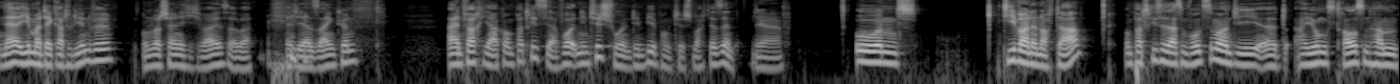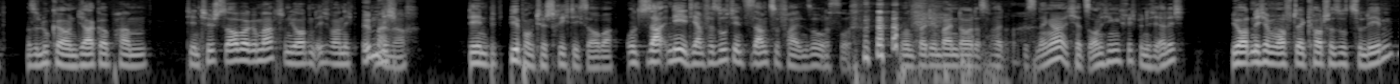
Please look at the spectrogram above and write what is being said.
ne, jemand, der gratulieren will. Unwahrscheinlich, ich weiß, aber hätte ja sein können. Einfach Jakob und Patricia wollten den Tisch holen, den Bierpunkttisch, macht ja Sinn. Ja. Und die waren dann noch da. Und Patricia saß im Wohnzimmer und die äh, Jungs draußen haben, also Luca und Jakob haben den Tisch sauber gemacht und Jord und ich waren nicht, Immer nicht noch. den Bierpunkttisch richtig sauber. Und nee, die haben versucht, den zusammenzufalten, so. Achso. Und bei den beiden dauert das halt ein bisschen länger. Ich hätte es auch nicht hingekriegt, bin ich ehrlich. Jord und ich haben auf der Couch versucht zu leben.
